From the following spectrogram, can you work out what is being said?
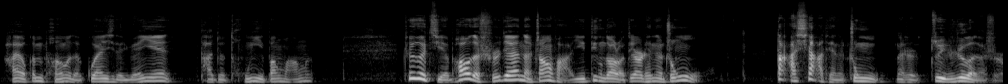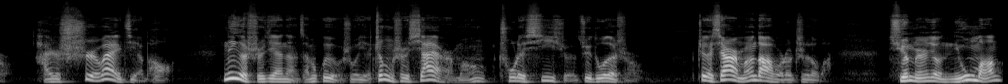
还有跟朋友的关系的原因，他就同意帮忙了。这个解剖的时间呢，张法医定到了第二天的中午。大夏天的中午，那是最热的时候，还是室外解剖。那个时间呢，咱们龟友说，也正是瞎眼萌出来吸血最多的时候。这个瞎眼萌，大伙都知道吧？学名叫牛虻。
